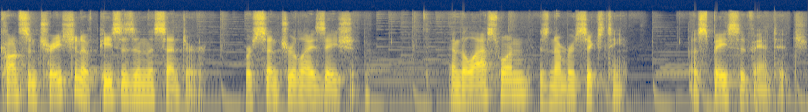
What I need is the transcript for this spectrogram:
Concentration of pieces in the center, or centralization. And the last one is number 16. A space advantage.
